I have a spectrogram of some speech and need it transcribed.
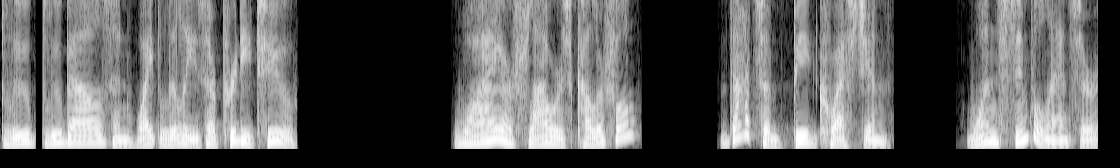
Blue bluebells and white lilies are pretty too. Why are flowers colorful? That's a big question. One simple answer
